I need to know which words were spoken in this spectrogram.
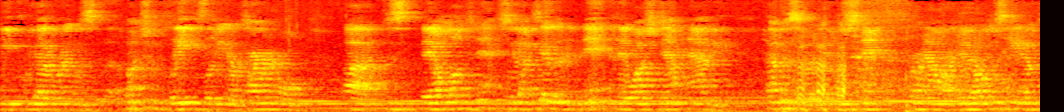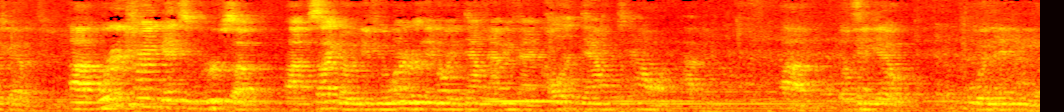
we, we got around was a bunch of ladies living in a retirement home because uh, they all love to knit. So we got together to knit and they watched Downton Abbey episode and just knit for an hour. And they all just hang out together. Uh, we're going to try and get some groups up. Uh, side note, if you want to really annoy a Downton Abbey fan, call it Downtown Abbey. Uh, they'll take you out with an enemy.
